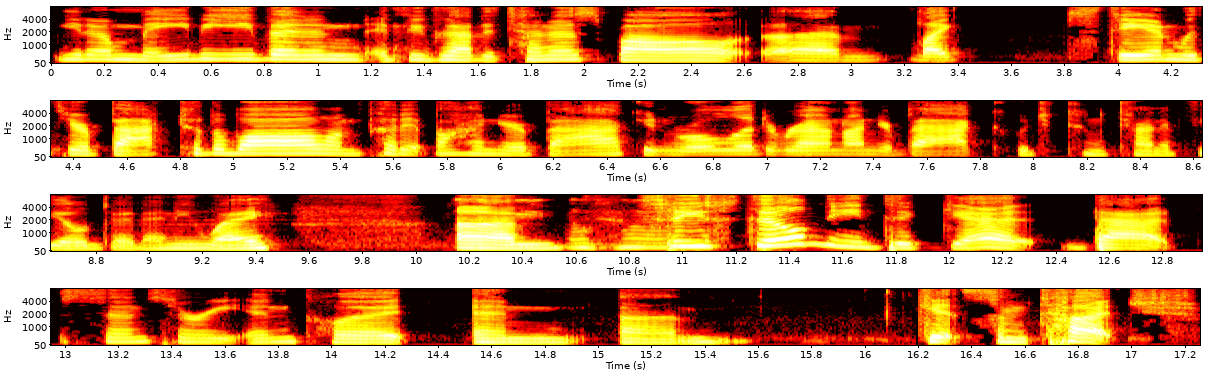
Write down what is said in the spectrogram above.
you know maybe even if you've got a tennis ball um, like stand with your back to the wall and put it behind your back and roll it around on your back which can kind of feel good anyway um, Mhm. so you still need to get that sensory input and um, get some touch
